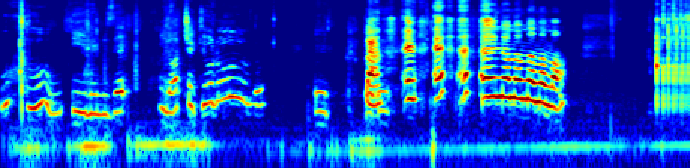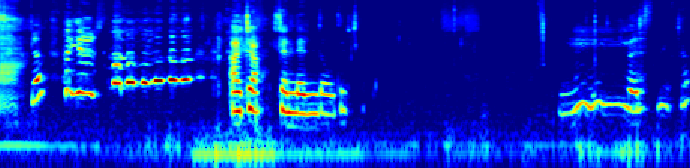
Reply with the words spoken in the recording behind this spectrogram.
Uhu, İğnemize ilaç çekiyoruz. Ben e, e, e, e, na na na na na. Hayır. Na, na, na, na, na, na. Senin elinde olduğu için. Hmm, neresini yapacağız?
